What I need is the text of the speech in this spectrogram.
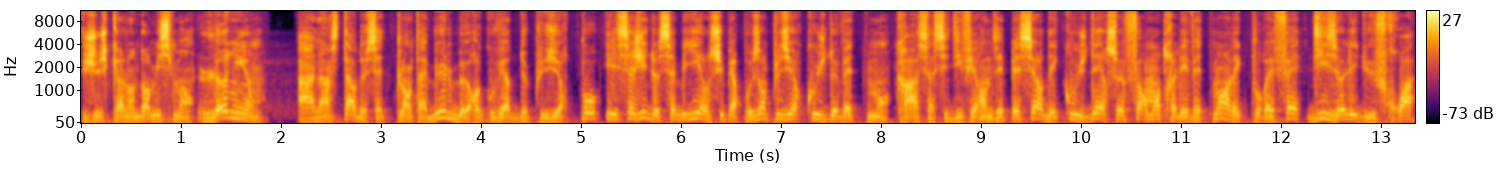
jusqu'à l'endormissement. L'oignon. À l'instar de cette plante à bulbe recouverte de plusieurs peaux, il s'agit de s'habiller en superposant plusieurs couches de vêtements. Grâce à ces différentes épaisseurs, des couches d'air se forment entre les vêtements avec pour effet d'isoler du froid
